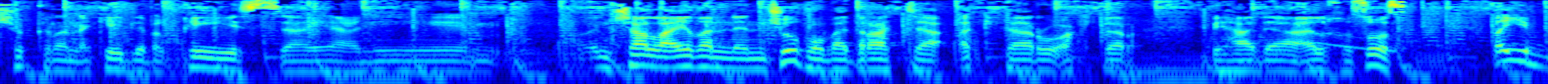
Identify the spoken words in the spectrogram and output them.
شكرا أكيد لبلقيس يعني إن شاء الله أيضا نشوف مبادرات أكثر وأكثر بهذا الخصوص. طيب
